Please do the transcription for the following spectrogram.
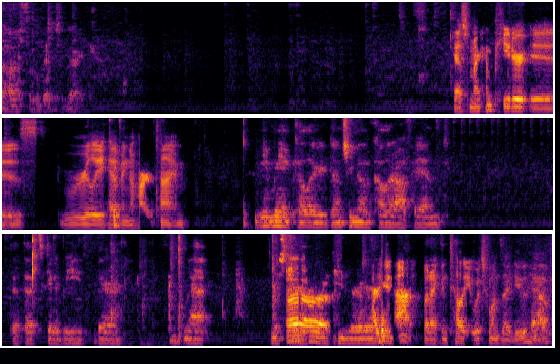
Oh, it's a little bit too dark. Yes, my computer is really having a hard time. Give me a color. Don't you know a color offhand that that's gonna be there, Matt? Mr. Uh, Converter. I do not, but I can tell you which ones I do have.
